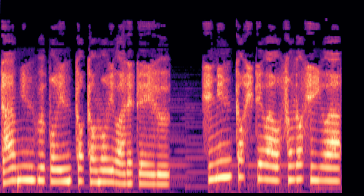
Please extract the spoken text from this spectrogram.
ターニングポイントとも言われている。市民としては恐ろしいわ。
